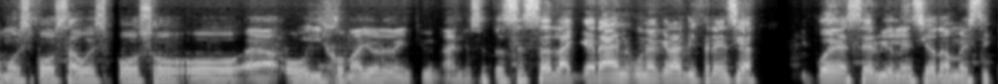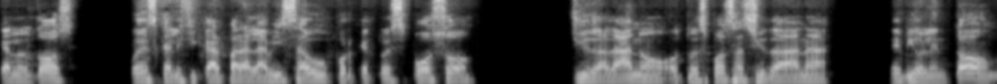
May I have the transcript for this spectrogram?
como esposa o esposo o, ah, hijo mayor de 21 años. Entonces, esa es la gran, una gran diferencia y puede ser violencia doméstica en los dos. Puedes calificar para la visa U porque tu esposo ciudadano o tu esposa ciudadana te violentó,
